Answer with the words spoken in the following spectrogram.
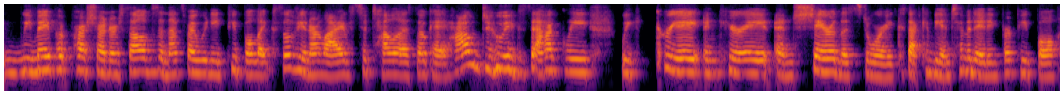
we may put pressure on ourselves. And that's why we need people like Sylvia in our lives to tell us, okay, how do exactly we create and curate and share the story? Because that can be intimidating for people.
